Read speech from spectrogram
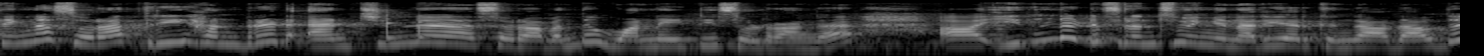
சின்ன சுறா த்ரீ ஹண்ட்ரட் அண்ட் சின்ன சுறா வந்து ஒன் எயிட்டி சொல்கிறாங்க இந்த டிஃப்ரென்ஸும் இங்கே நிறைய இருக்குங்க. அதாவது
